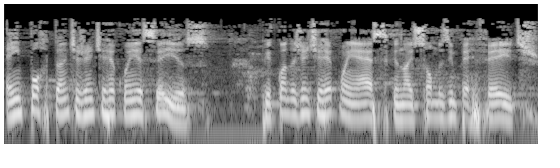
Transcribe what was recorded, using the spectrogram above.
É importante a gente reconhecer isso. Porque quando a gente reconhece que nós somos imperfeitos,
